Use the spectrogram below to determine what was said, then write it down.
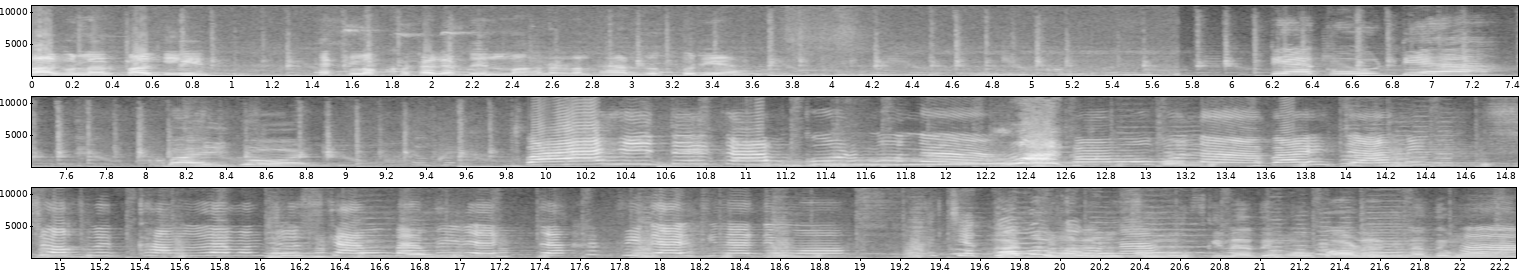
পাগল আর পাগলির এক লক্ষ টাকা দেন মহারানা ধার্য করিয়া। টেকু টেহা বাহি কয়। বাহিতে কাম করব না কাম হব না। বাড়িতে আমি চকলেট খাম লেমন জুস খাম বাবির একটা ফিডার কিনা দিমো আচ্ছা আর কবুল তোমার করব না। চুমুক কিনা পাউডার কিনা দেবো। হ্যাঁ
